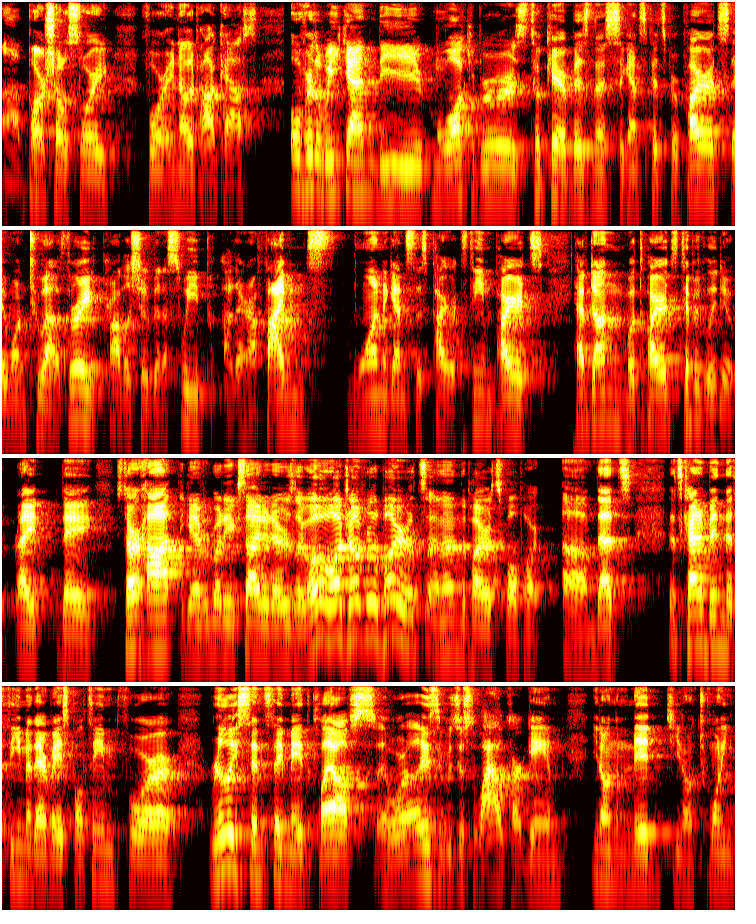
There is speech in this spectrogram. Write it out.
uh, bar story for another podcast. Over the weekend, the Milwaukee Brewers took care of business against Pittsburgh Pirates. They won two out of three. Probably should have been a sweep. Uh, they're now five and one against this Pirates team. Pirates have done what the Pirates typically do, right? They start hot, they get everybody excited. Everyone's like, "Oh, watch out for the Pirates," and then the Pirates fall apart. Um, that's that's kind of been the theme of their baseball team for really since they made the playoffs, or at least it was just a wild card game, you know, in the mid, you know, 20,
